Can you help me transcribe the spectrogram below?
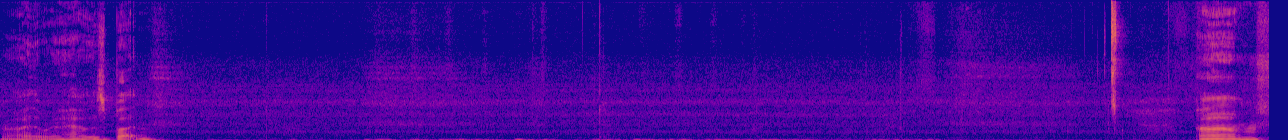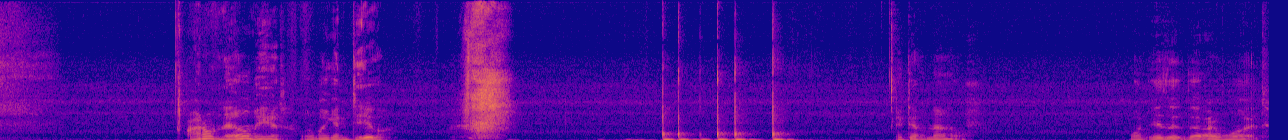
Right, then we're gonna have this button. Um, I don't know, man. What am I gonna do? Don't know. What is it that I want?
